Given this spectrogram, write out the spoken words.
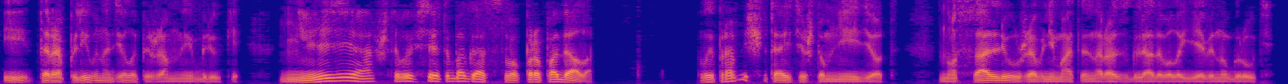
и торопливо надела пижамные брюки. «Нельзя, чтобы все это богатство пропадало». «Вы правда считаете, что мне идет?» Но Салли уже внимательно разглядывала Евину грудь.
